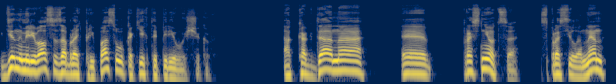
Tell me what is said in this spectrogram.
где намеревался забрать припасы у каких-то перевозчиков. «А когда она... э... проснется?» — спросила Нэн,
